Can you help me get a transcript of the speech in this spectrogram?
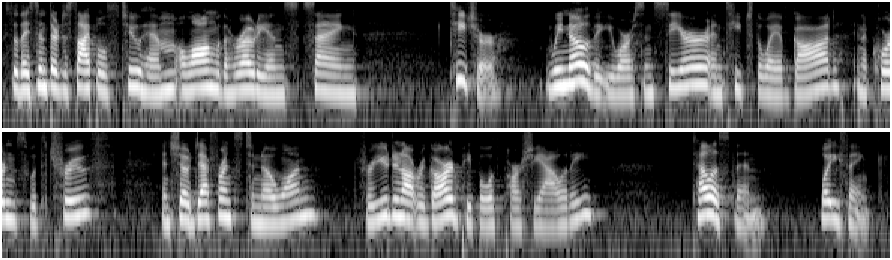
So they sent their disciples to him, along with the Herodians, saying, Teacher, we know that you are sincere and teach the way of God in accordance with truth and show deference to no one for you do not regard people with partiality. Tell us then what you think.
